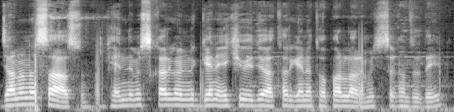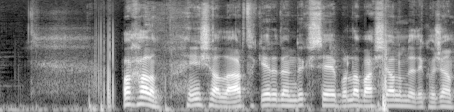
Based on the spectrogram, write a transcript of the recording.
Canınız sağ olsun. Kendimi sıkar gönüllük gene iki video atar gene toparlarım. Hiç sıkıntı değil. Bakalım. İnşallah artık geri döndük. Saber'la başlayalım dedik hocam.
